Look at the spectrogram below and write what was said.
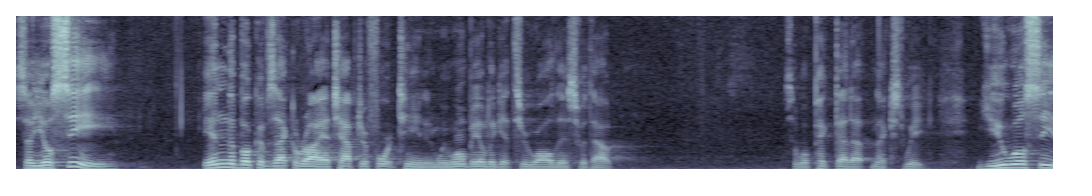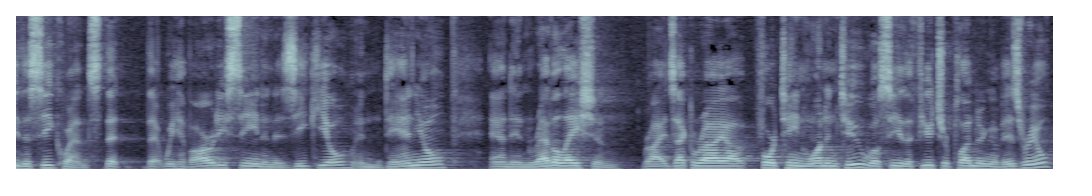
So you'll see in the book of Zechariah, chapter 14, and we won't be able to get through all this without, so we'll pick that up next week. You will see the sequence that, that we have already seen in Ezekiel, in Daniel, and in Revelation, right? Zechariah 14, 1 and 2, we'll see the future plundering of Israel.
